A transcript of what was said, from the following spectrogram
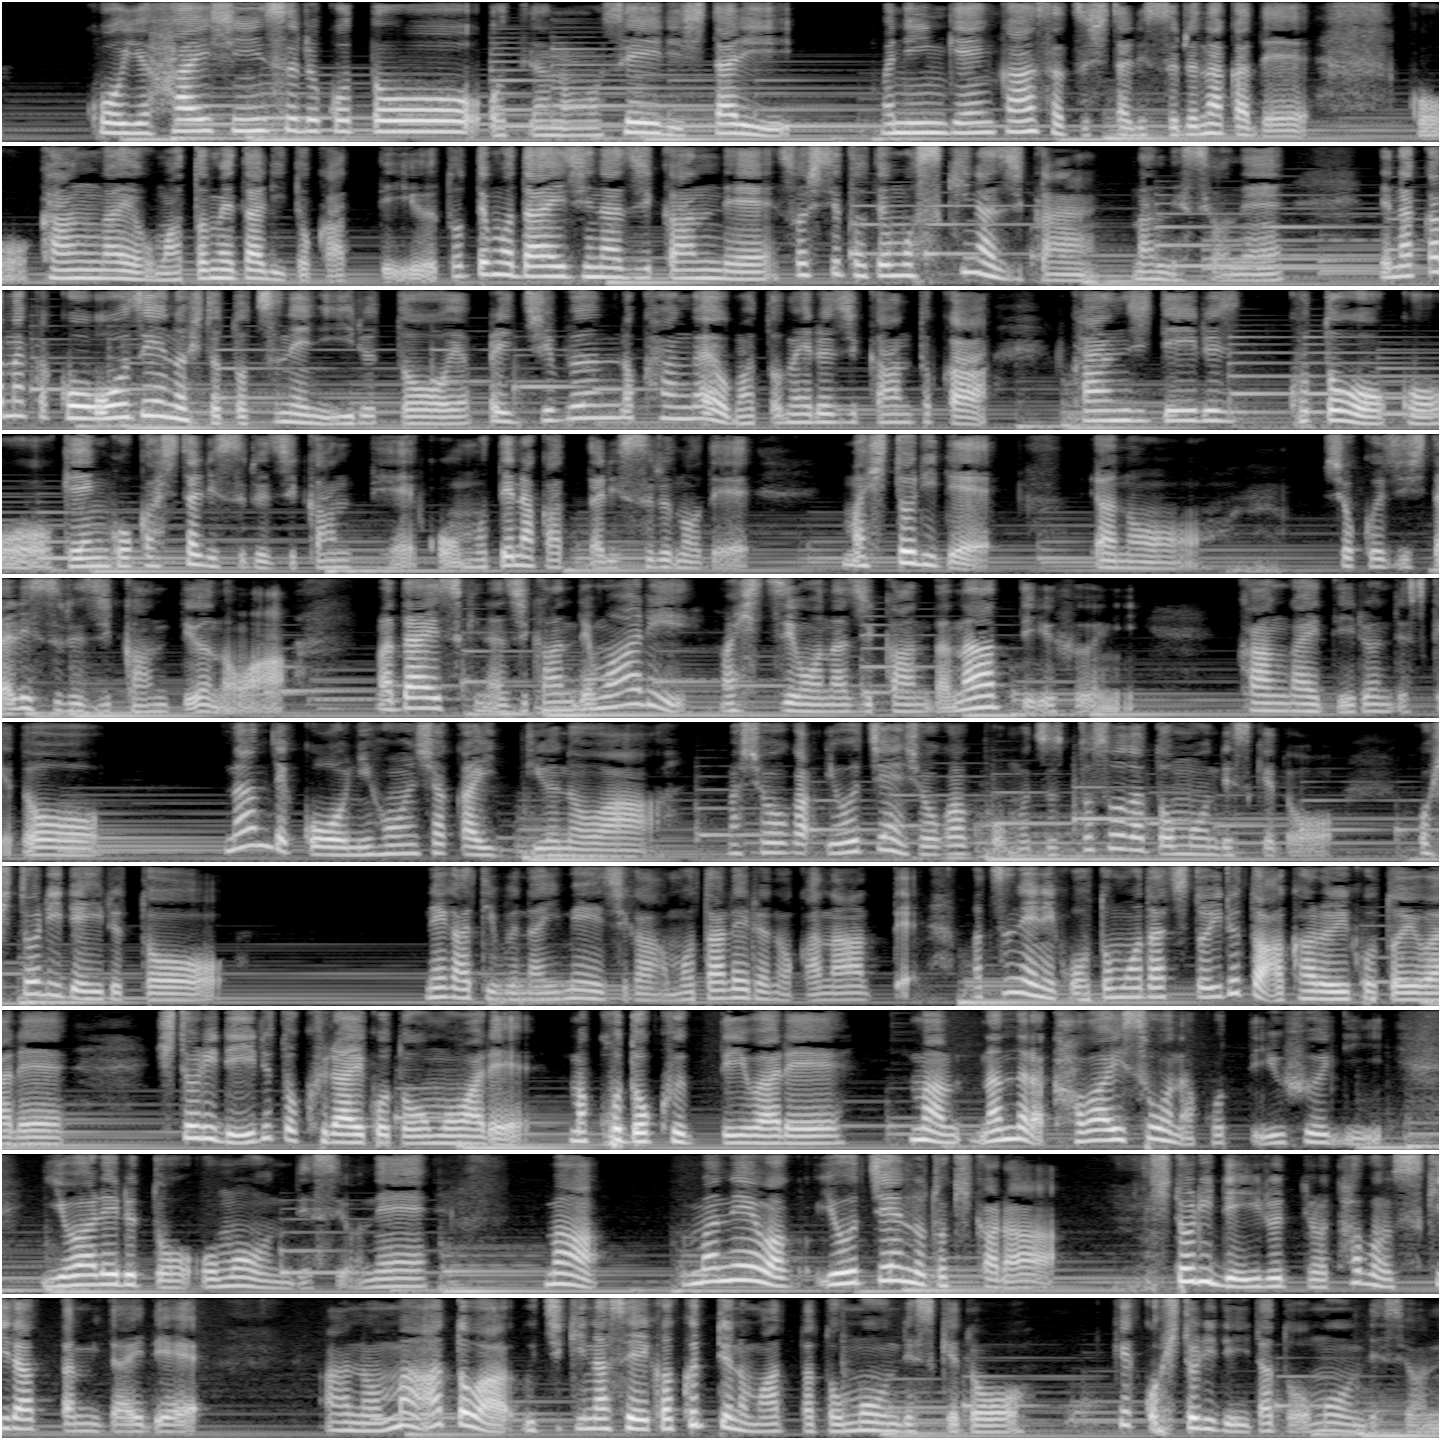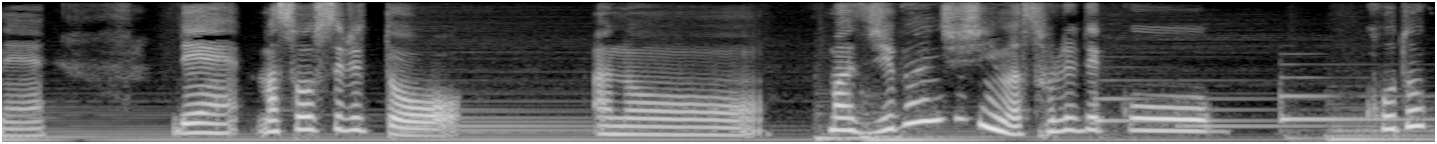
こういう配信することをあの整理したり、まあ、人間観察したりする中で、こう考えをまとめたりとかっていうとても大事な時間で、そしてとても好きな時間なんですよね。でなかなかこう大勢の人と常にいると、やっぱり自分の考えをまとめる時間とか、感じていることをこう言語化したりする時間ってこう持てなかったりするので、まあ一人で、あの、食事したりする時間っていうのは、まあ大好きな時間でもあり、まあ必要な時間だなっていうふうに考えているんですけど、なんでこう日本社会っていうのは、まあ小学、幼稚園、小学校もずっとそうだと思うんですけど、こう一人でいると、ネガティブなイメージが持たれるのかなって。まあ、常にこう友達といると明るいこと言われ、一人でいると暗いこと思われ、まあ、孤独って言われ、まあ、なんならかわいそうな子っていうふうに言われると思うんですよね。まあ、マネーは幼稚園の時から一人でいるっていうのは多分好きだったみたいで、あの、まあ、あとは内気な性格っていうのもあったと思うんですけど、結構一人でいたと思うんですよね。で、まあそうすると、あのー、まあ自分自身はそれでこう、孤独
